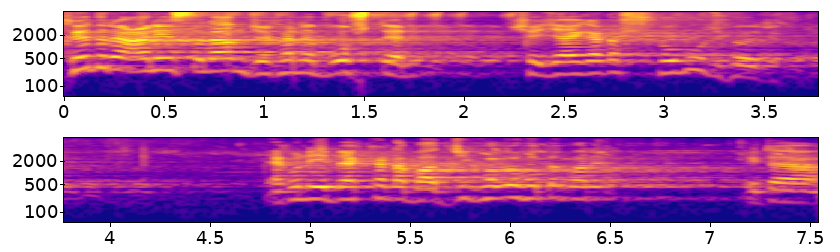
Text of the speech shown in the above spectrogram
খিদর আলী ইসলাম যেখানে বসতেন, সেই জায়গাটা সবুজ হয়ে যেত। এখন এই ব্যাখ্যাটা বাহ্যিকভাবে হতে পারে। এটা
